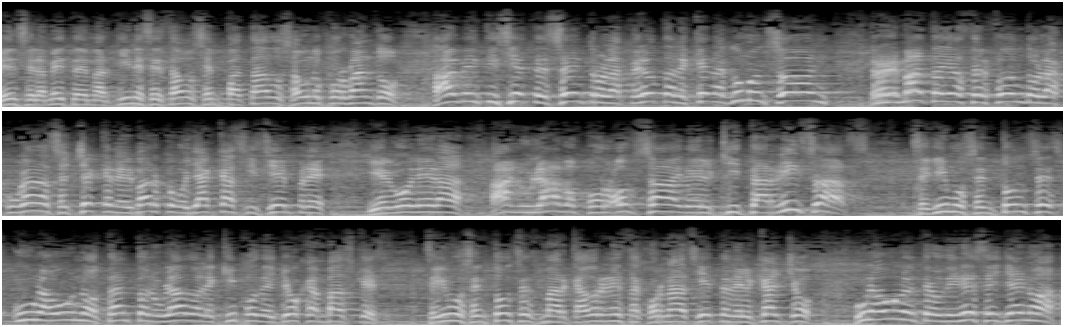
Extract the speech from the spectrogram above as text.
Vence la meta de Martínez. Estamos empatados a uno por bando. Al 27 centro, la pelota le queda a Gumonson. Remata y hasta el fondo. La jugada se checa en el bar como ya casi siempre. Y el gol era anulado por offside. El Quitarrizas. Seguimos entonces 1 a 1, tanto anulado al equipo de Johan Vázquez. Seguimos entonces marcador en esta jornada 7 del calcio. 1 a 1 entre Udinese y Genoa.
